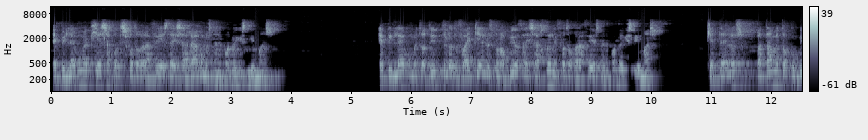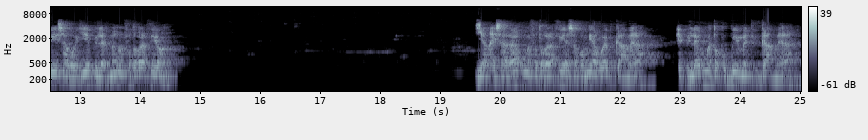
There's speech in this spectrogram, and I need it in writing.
Επιλέγουμε ποιες από τις φωτογραφίες θα εισαγάγουμε στον υπολογιστή μας επιλέγουμε τον τίτλο του φακέλου στον οποίο θα εισαχθούν οι φωτογραφίες στον υπολογιστή μας και τέλος πατάμε το κουμπί εισαγωγή επιλεγμένων φωτογραφιών. Για να εισαγάγουμε φωτογραφίες από μία web κάμερα, επιλέγουμε το κουμπί με την κάμερα,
